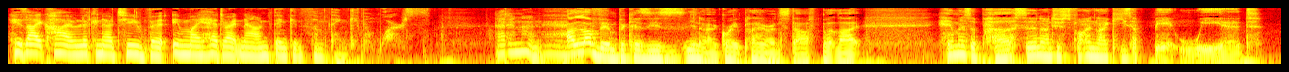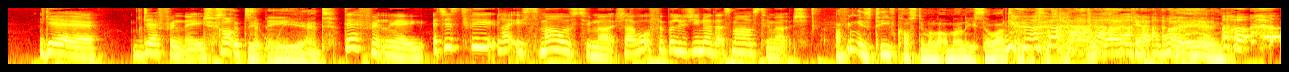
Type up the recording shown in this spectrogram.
he's like, hi, I'm looking at you, but in my head right now, I'm thinking something even worse. I don't know. I love him because he's, you know, a great player and stuff, but like him as a person, I just find like he's a bit weird. Yeah, definitely. Just Got a to bit be. weird. Definitely. I just feel like he smiles too much. Like, what footballer do you know that smiles too much? I think his teeth cost him a lot of money, so I'd think so. Work it. Work it.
